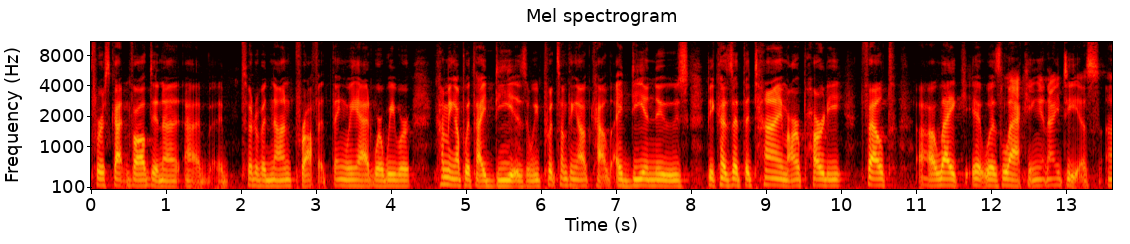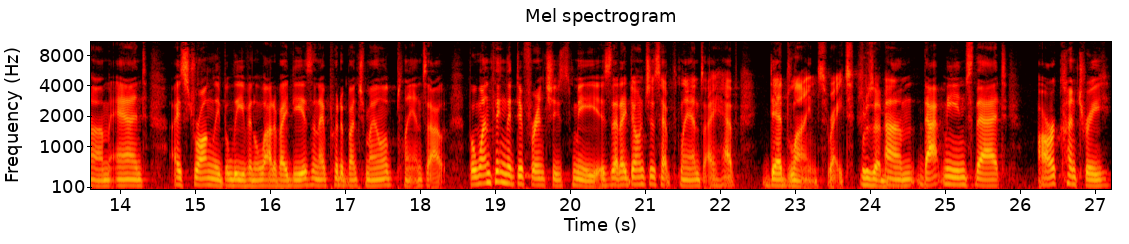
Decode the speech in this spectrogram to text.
first got involved in a, a, a, sort of a nonprofit thing we had where we were coming up with ideas, and we put something out called Idea News because at the time our party felt uh, like it was lacking in ideas. Um, and I strongly believe in a lot of ideas, and I put a bunch of my own plans out. But one thing that differentiates me is that I don't just have plans, I have deadlines, right? What does that mean? Um, that means that our country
